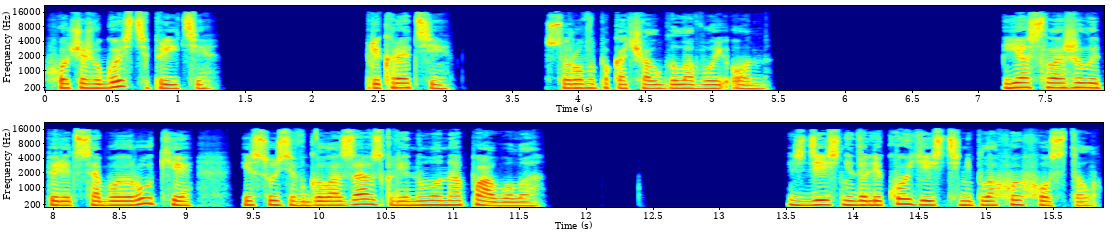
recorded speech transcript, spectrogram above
«Хочешь в гости прийти?» «Прекрати», сурово покачал головой он. Я сложила перед собой руки и, сузив глаза, взглянула на Павла. Здесь недалеко есть неплохой хостел.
